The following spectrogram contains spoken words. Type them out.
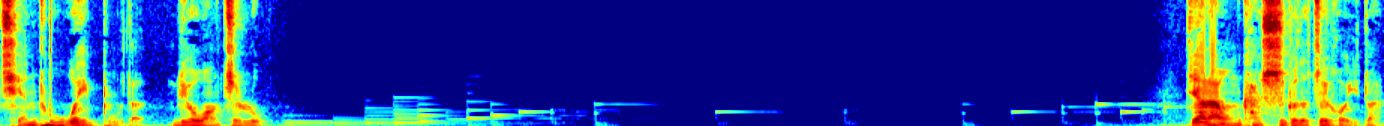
前途未卜的流亡之路。接下来我们看诗歌的最后一段，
